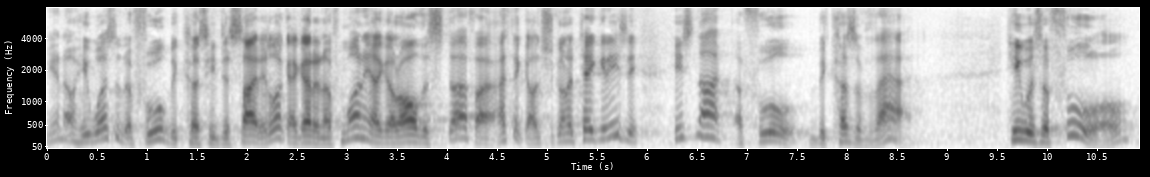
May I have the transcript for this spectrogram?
you know, he wasn't a fool because he decided, look, I got enough money, I got all this stuff, I, I think I'm just going to take it easy. He's not a fool because of that. He was a fool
